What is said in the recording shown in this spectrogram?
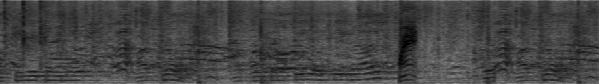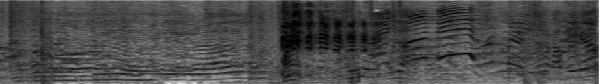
Aqui do Agro, Agro do Aqui, Aqui Drive. Agro, Agro do Aqui, Aqui Drive cà phê kéo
